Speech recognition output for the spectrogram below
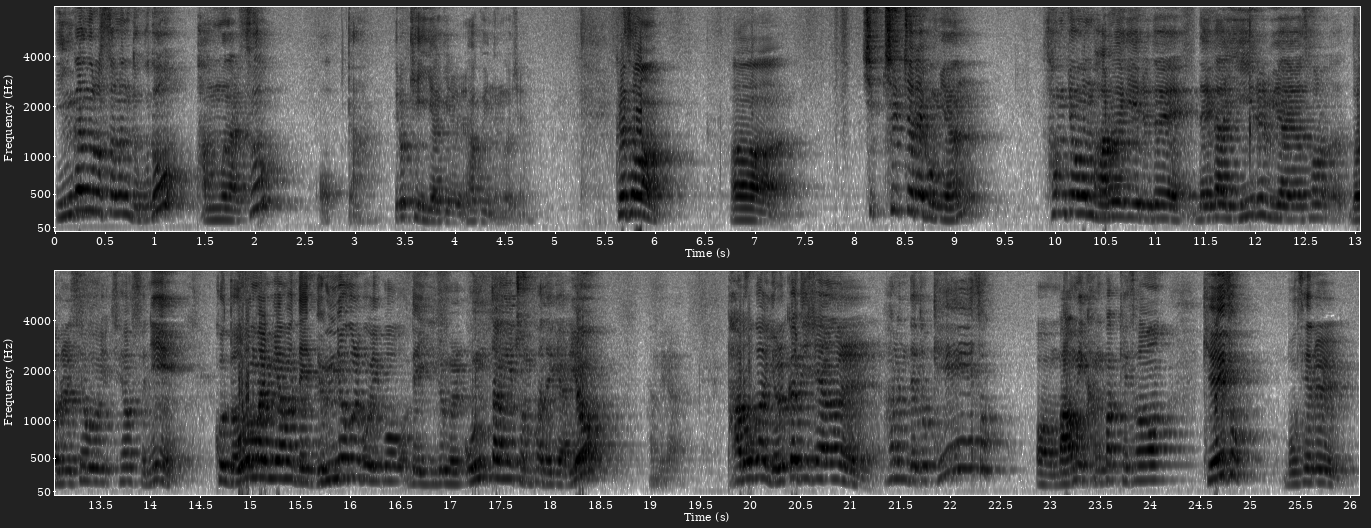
인간으로서는 누구도 반문할 수 없다. 이렇게 이야기를 하고 있는 거죠. 그래서 어 17절에 보면 성경은 바로에게 이르되 내가 이 일을 위하여 너를 세웠으니 곧 너로 말미암아 내 능력을 보이고 내 이름을 온 땅에 전파되게 하려 함이라. 바로가 열 가지 재앙을 하는데도 계속 어, 마음이 강박해서 계속 모세를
